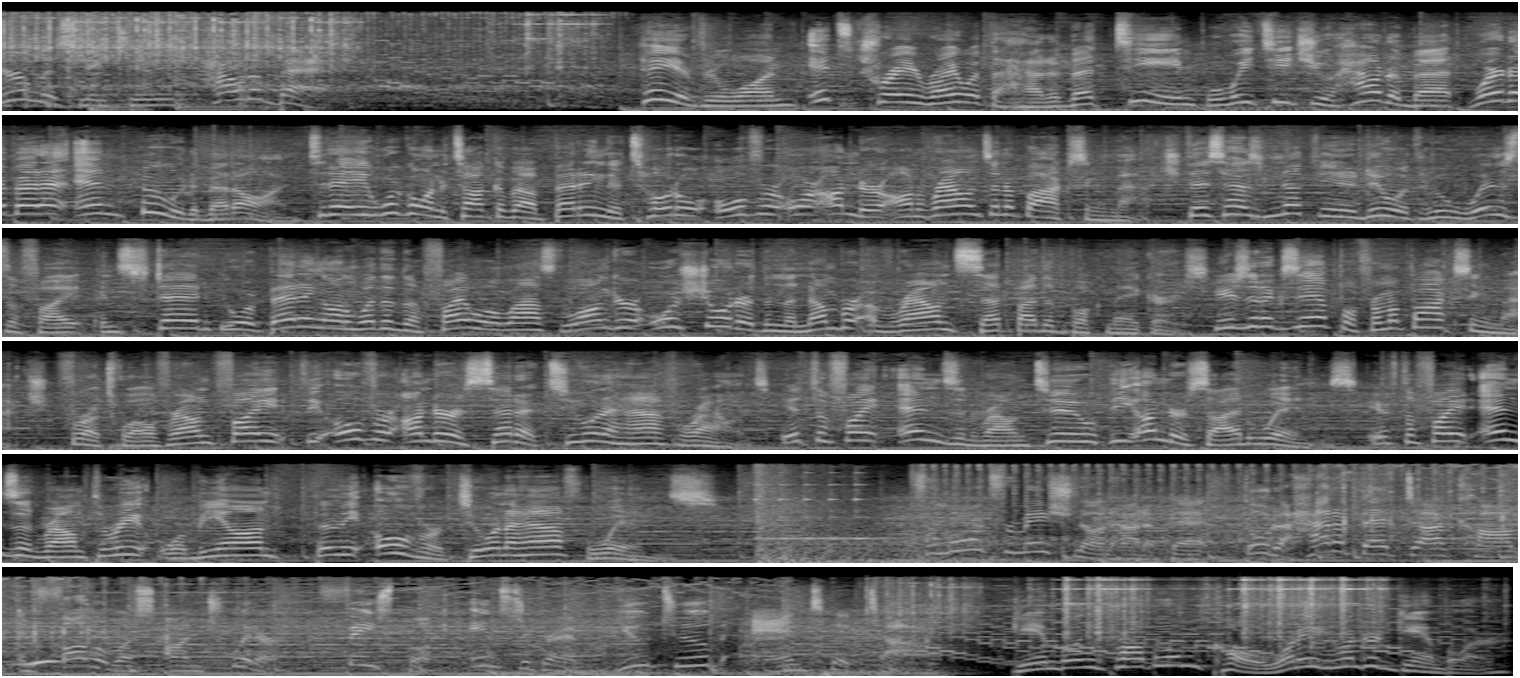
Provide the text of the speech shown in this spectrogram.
You're listening to How to Bet. Hey everyone, it's Trey Wright with the How to Bet team, where we teach you how to bet, where to bet it, and who to bet on. Today, we're going to talk about betting the total over or under on rounds in a boxing match. This has nothing to do with who wins the fight. Instead, you are betting on whether the fight will last longer or shorter than the number of rounds set by the bookmakers. Here's an example from a boxing match. For a 12 round fight, the over under is set at 2.5 rounds. If the fight ends in round 2, the underside wins. If the fight ends in round 3 or beyond, then the over 2.5 wins. For more information on how to bet, go to howtobet.com and follow us on Twitter, Facebook, Instagram, YouTube, and TikTok. Gambling problem? Call 1 800 Gambler.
